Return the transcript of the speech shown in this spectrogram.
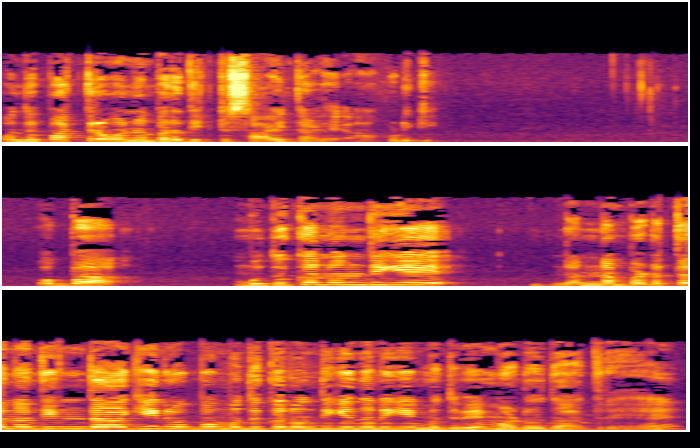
ಒಂದು ಪಾತ್ರವನ್ನು ಬರೆದಿಟ್ಟು ಸಾಯ್ತಾಳೆ ಆ ಹುಡುಗಿ. ಒಬ್ಬ ಮುದುಕನೊಂದಿಗೆ, ನನ್ನ ಬಡತನದಿಂದಾಗಿ ಒಬ್ಬ ಮುದುಕನೊಂದಿಗೆ ನನಗೆ ಮದುವೆ ಮಾಡೋದಾದ್ರೆ,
